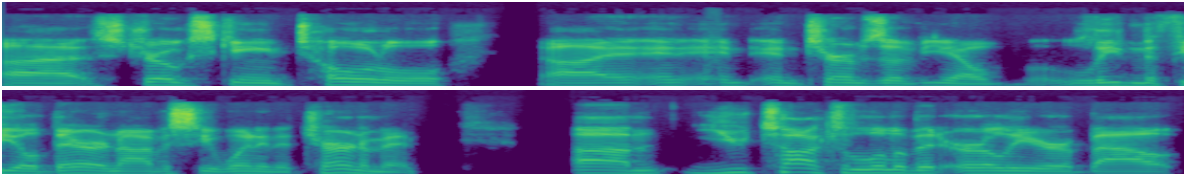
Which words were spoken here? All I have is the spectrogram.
uh, strokes gained total uh, in, in, terms of, you know, leading the field there and obviously winning the tournament. Um, you talked a little bit earlier about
